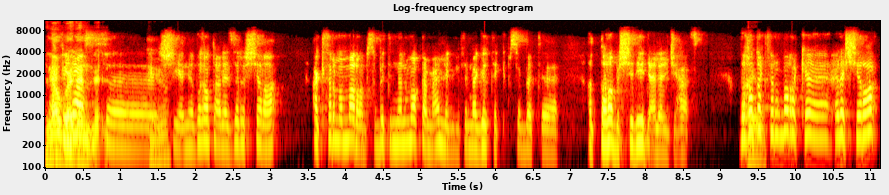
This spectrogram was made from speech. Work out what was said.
لا يعني في وبعدين ناس آه، أيوه. يعني ضغطوا على زر الشراء أكثر من مرة بسبب إن الموقع معلق مثل ما قلت لك بسبب آه، الطلب الشديد على الجهاز. ضغط أيوه. أكثر من مرة على الشراء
